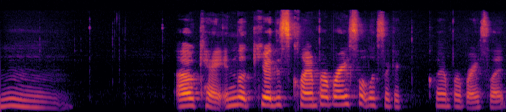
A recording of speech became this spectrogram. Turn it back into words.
Hmm. Okay, and look here, this clamper bracelet looks like a clamper bracelet.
